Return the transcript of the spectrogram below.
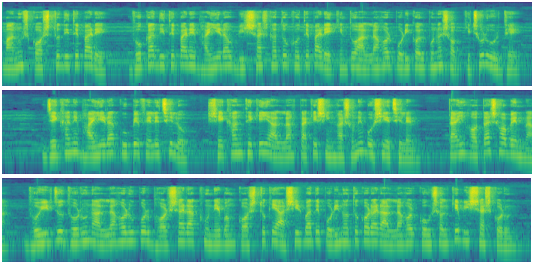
মানুষ কষ্ট দিতে পারে, ধোকা দিতে পারে, ভাইয়েরাও বিশ্বাসঘাতক হতে পারে, কিন্তু আল্লাহর পরিকল্পনা সব কিছুর ঊর্ধ্বে। যেখানে ভাইয়েরা কূপে ফেলেছিল, সেখান থেকেই আল্লাহ তাকে সিংহাসনে বসিয়েছিলেন। তাই হতাশ হবেন না। ধৈর্য ধরুন আল্লাহর উপর ভরসা রাখুন এবং কষ্টকে আশীর্বাদে পরিণত করার আল্লাহর কৌশলকে বিশ্বাস করুন।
